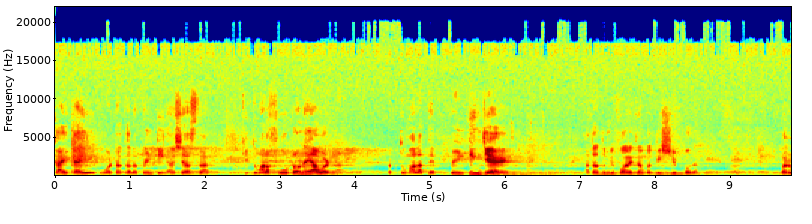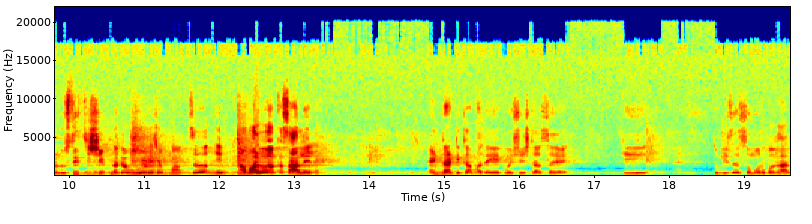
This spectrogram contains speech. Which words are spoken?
काही काही वॉटर कलर पेंटिंग असे असतात की तुम्हाला फोटो नाही आवडणार पण तुम्हाला ते पेंटिंग जे आहे आता तुम्ही फॉर एक्झाम्पल ती शिप बघा. बरं नुसतीच शिप नका बघू त्याच्या मागचं एक आभाळ बघा कसा आलेला आहे. अँटार्क्टिकामध्ये एक वैशिष्ट्य असं आहे की तुम्ही जर समोर बघाल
